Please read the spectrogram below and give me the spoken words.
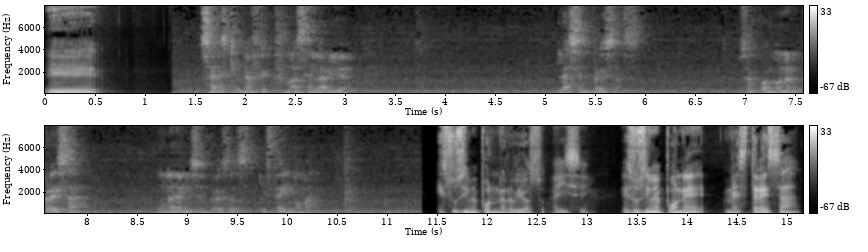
Eh, ¿Sabes qué me afecta más en la vida? Las empresas. O sea, cuando una empresa, una de mis empresas, le está yendo mal. eso sí me pone nervioso. Ahí sí. Eso sí me pone, me estresa,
